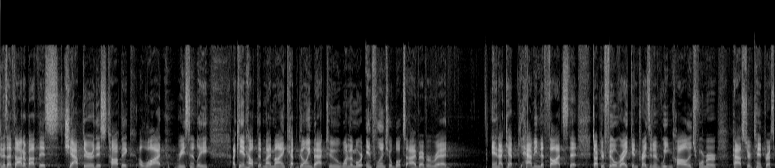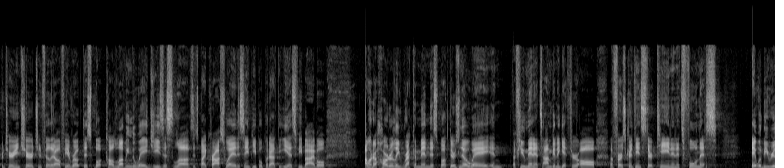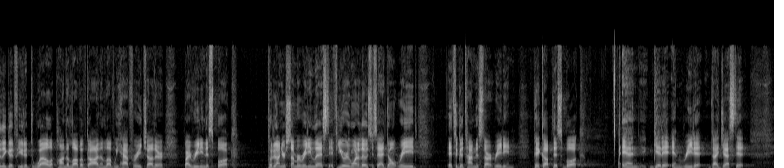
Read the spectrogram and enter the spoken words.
And as I thought about this chapter, this topic a lot recently, I can't help that my mind kept going back to one of the more influential books I've ever read. And I kept having the thoughts that Dr. Phil Ryken, president of Wheaton College, former pastor of 10th Presbyterian Church in Philadelphia, wrote this book called Loving the Way Jesus Loves. It's by Crossway, the same people put out the ESV Bible. I want to heartily recommend this book. There's no way in a few minutes I'm going to get through all of 1 Corinthians 13 in its fullness it would be really good for you to dwell upon the love of God and the love we have for each other by reading this book. Put it on your summer reading list. If you're one of those who say, I don't read, it's a good time to start reading. Pick up this book and get it and read it, digest it,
